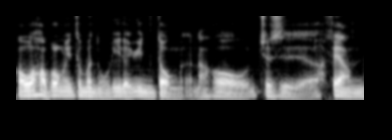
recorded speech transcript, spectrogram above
哦，我好不容易这么努力的运动了，然后就是非常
